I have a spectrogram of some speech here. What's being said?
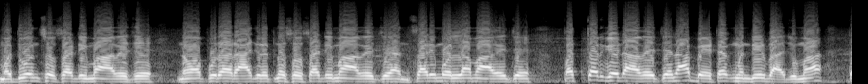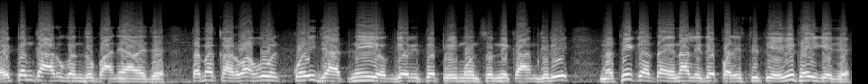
મધુવન સોસાયટીમાં આવે છે, નવાપુરા રાજરત્ન સોસાયટીમાં આવે છે, અંસારી મોલ્લામાં આવે છે પથ્થર ગેટ આવે છે અને આ બેઠક મંદિર બાજુમાં કંઈ પણ કારું ગંદુ પાણી આવે છે. તમે કરવા હું કોઈ જાતની યોગ્ય રીતે પ્રી મોન્સૂનની કામગીરી નથી કરતા, એના લીધે પરિસ્થિતિ એવી થઈ ગઈ છે.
